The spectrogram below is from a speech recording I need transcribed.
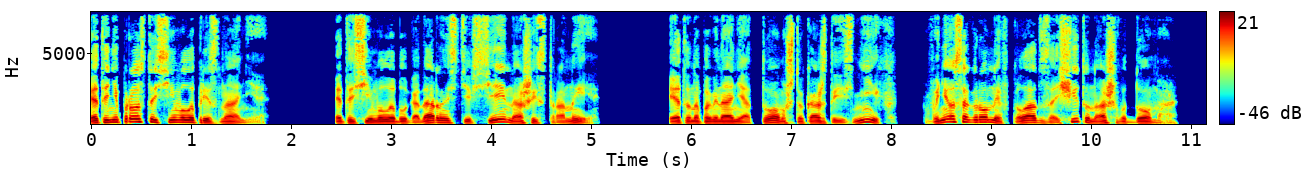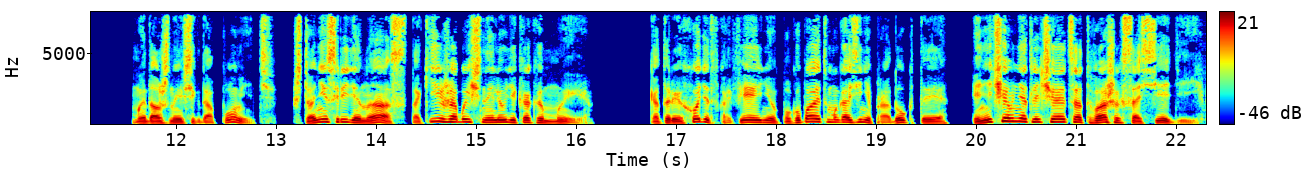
это не просто символы признания. Это символы благодарности всей нашей страны. Это напоминание о том, что каждый из них внес огромный вклад в защиту нашего дома. Мы должны всегда помнить, что они среди нас такие же обычные люди, как и мы, которые ходят в кофейню, покупают в магазине продукты и ничем не отличаются от ваших соседей,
